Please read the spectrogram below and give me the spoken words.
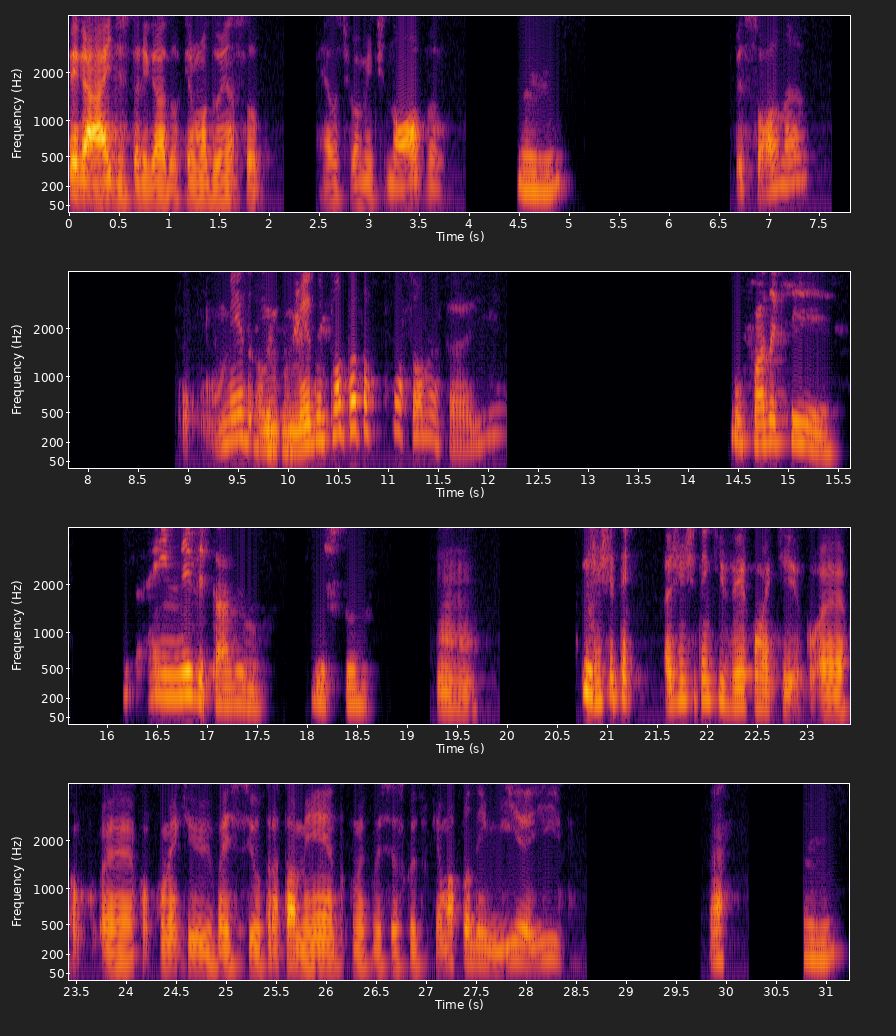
pegar AIDS, tá ligado? Que é uma doença relativamente nova. Uhum. O pessoal, né? O medo, o medo implantado na população, né, cara? E- O foda é que é inevitável isso tudo. Uhum. A gente tem, a gente tem que ver como é que é, é, co- como é que vai ser o tratamento, como é que vai ser as coisas, porque é uma pandemia e Uhum.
